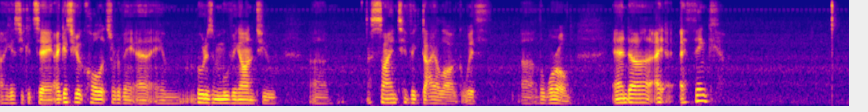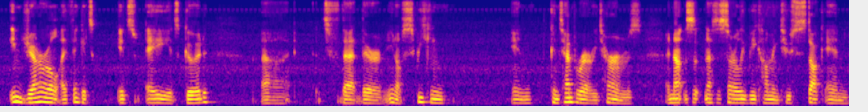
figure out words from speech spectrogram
I guess you could say. I guess you could call it sort of a, a, a Buddhism moving on to uh, a scientific dialogue with uh, the world. And uh, I, I think, in general, I think it's, it's A, it's good it's that they're, you know, speaking in contemporary terms and not necessarily becoming too stuck in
